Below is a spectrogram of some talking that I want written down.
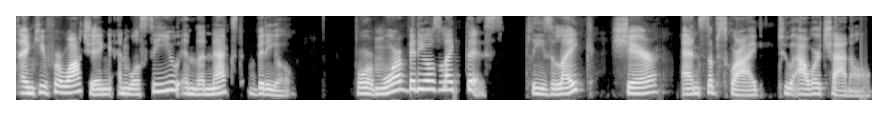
Thank you for watching and we'll see you in the next video. For more videos like this, please like, share, and subscribe to our channel.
